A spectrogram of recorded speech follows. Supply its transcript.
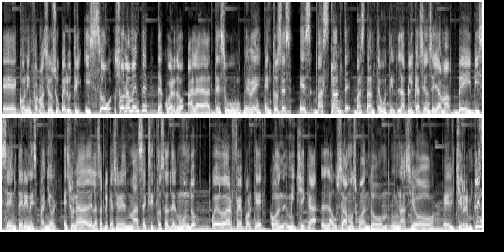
eh, con información súper útil y solamente de acuerdo a la edad de su bebé. Entonces es bastante, bastante útil. La aplicación se llama Baby Center en español. Es una de las aplicaciones más exitosas del mundo. Puedo dar fe porque con mi chica la usamos cuando nació el chirrimplín.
